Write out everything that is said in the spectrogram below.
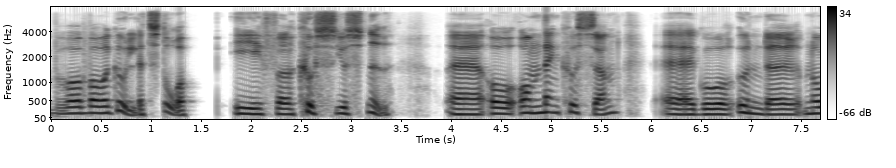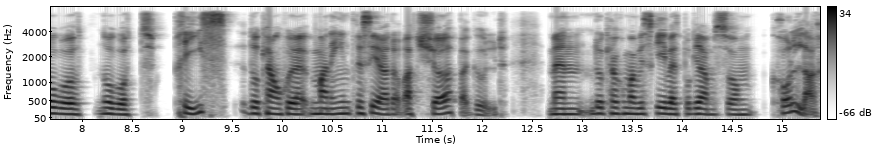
vad, vad guldet står i för kurs just nu. Eh, och om den kursen eh, går under något, något pris, då kanske man är intresserad av att köpa guld. Men då kanske man vill skriva ett program som kollar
